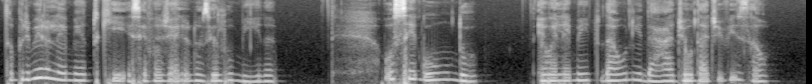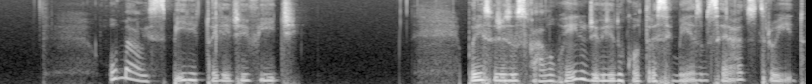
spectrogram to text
Então, o primeiro elemento que esse evangelho nos ilumina. O segundo é o elemento da unidade ou da divisão. O mau espírito, ele divide. Por isso Jesus fala: um reino dividido contra si mesmo será destruído.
